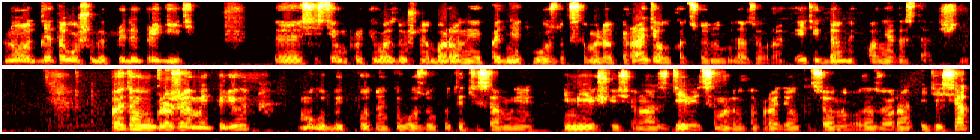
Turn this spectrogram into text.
но для того, чтобы предупредить Э, систему противовоздушной обороны и поднять воздух самолета радиолокационного дозора, этих данных вполне достаточно. Поэтому в угрожаемый период могут быть подняты в воздух вот эти самые имеющиеся у нас 9 самолетов радиолокационного дозора А-50,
